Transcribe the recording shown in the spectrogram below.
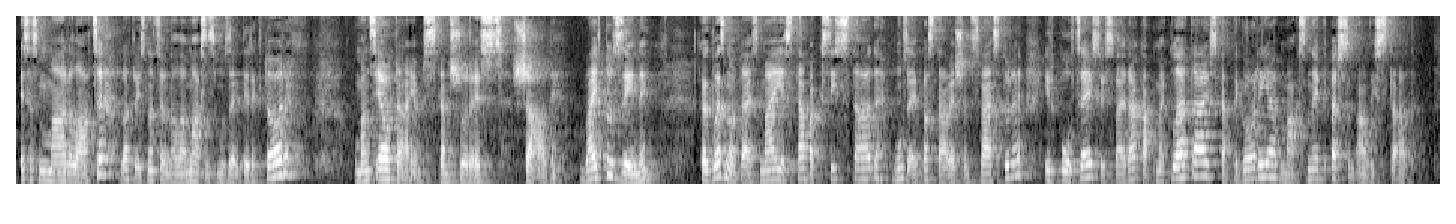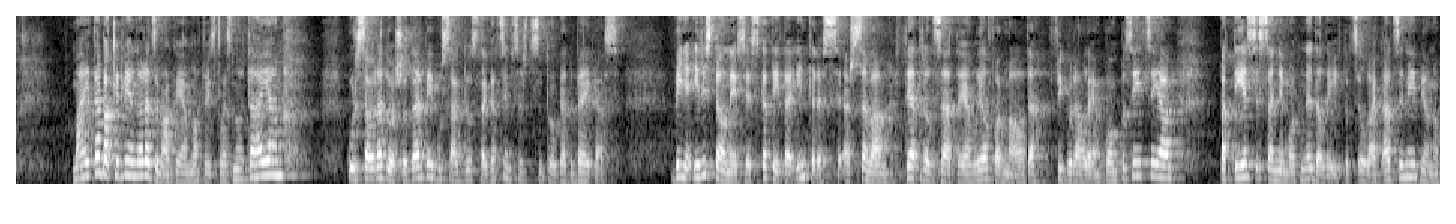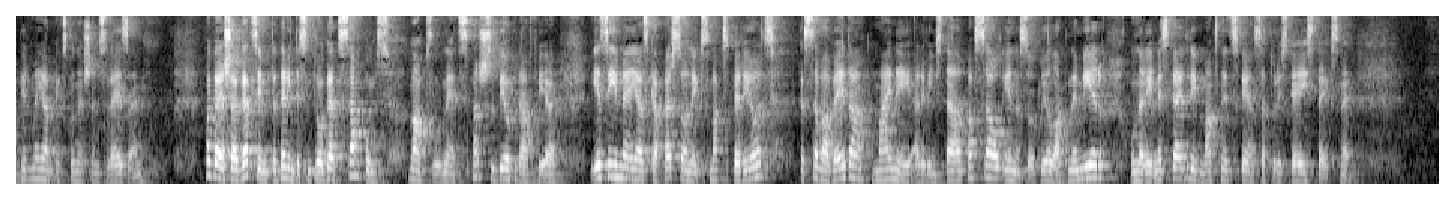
Es esmu Māra Lāce, Latvijas Nacionālā Mākslas muzeja direktore. Mans jautājums skan šoreiz šādi: Vai tu zini, ka gleznotājs Maijas tabaks izstāde muzeja pastāvēšanas vēsturē ir pulcējusi visvairāk apmeklētājus kategorijā mākslinieka personāla izstāde? Maija tabaka ir viena no redzamākajām Latvijas gleznotājām, kura savu radošo darbību uzsāka 20. gadsimta 60. gadu beigās. Viņa ir izpelnījusies skatītāju interesi ar savām teatralizētajām lielformāta figurālajām kompozīcijām, patiesi saņemot nedalītu cilvēku atzinību jau no pirmajām eksponēšanas reizēm. Pagājušā gadsimta 90. gada sākums mākslinieces pašas biogrāfijā iezīmējās kā personīgs smags periods, kas savā veidā mainīja arī viņas tēla pasauli, ienesot lielāku nemieru un arī neskaidrību mākslinieckajā un saturiskajā izteiksmē.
